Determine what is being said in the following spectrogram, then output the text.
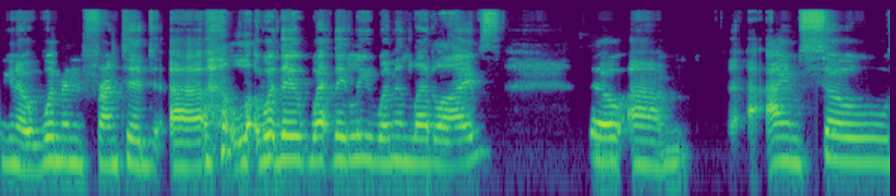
you know women fronted uh what they what they lead women led lives so um I am so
